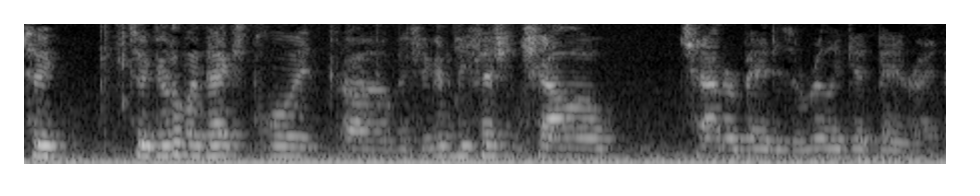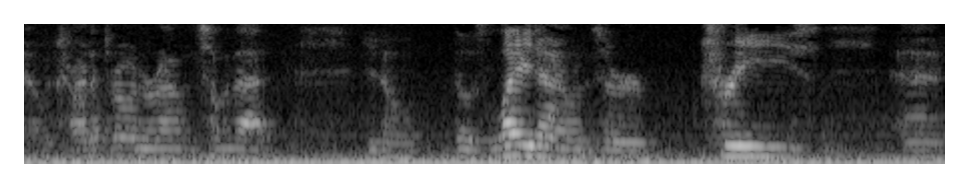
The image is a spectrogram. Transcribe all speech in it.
to, to go to my next point, um, if you're going to be fishing shallow, chatterbait is a really good bait right now. Try to throw it around some of that, you know, those laydowns or trees and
